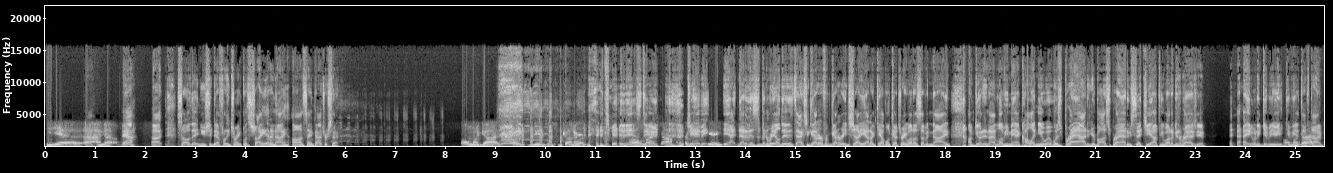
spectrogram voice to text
Yeah, I I know. Yeah. Uh, so then you should definitely drink with Cheyenne and I on St. Patrick's Day. Oh my god! Dude, is this Gunner? it is, Oh, dude. my God. Jamie, yeah, none of this has been real, dude. It's actually Gunner from Gunner and Cheyenne on Camel Country 1079. I'm doing it, and I love you, man, calling you. It was Brad, your boss, Brad, who set you up. He wanted me to razz you. he wanted to give you, give oh you my a tough time.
